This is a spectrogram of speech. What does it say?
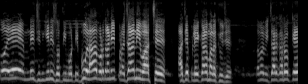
તો એ એમની જિંદગીની સૌથી મોટી ભૂલ. આ વડોદરાની પ્રજાની વાત છે. આજે પ્લેકાર્ડમાં લખ્યું છે. તમે વિચાર કરો કે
